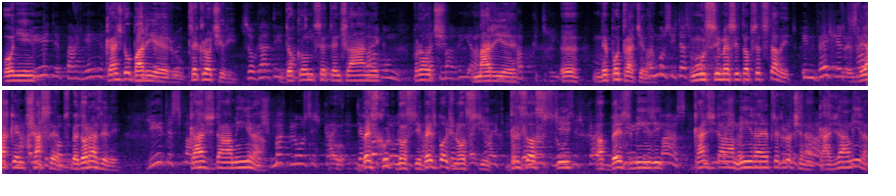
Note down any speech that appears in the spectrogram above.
oni každou bariéru překročili. Dokonce ten článek, proč Marie eh, nepotratila. Musíme si to představit. V jakém časem jsme dorazili každá míra bezchutnosti, bezbožnosti, drzosti a bezmíry, každá míra je překročena. Každá míra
